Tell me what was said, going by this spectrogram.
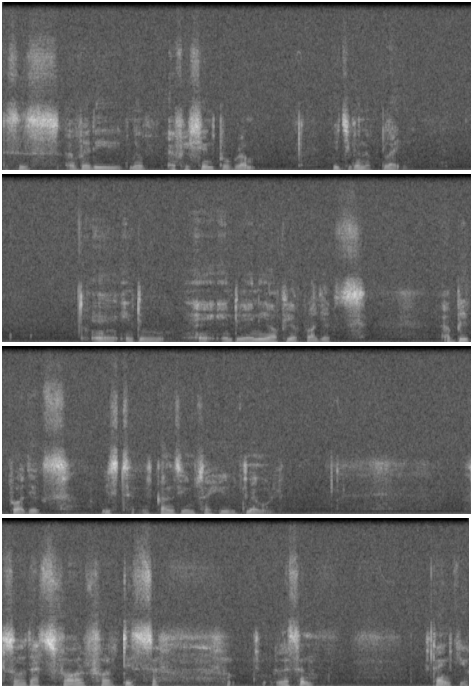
this is a very efficient program which you can apply uh, into uh, into any of your projects. Uh, big projects which consumes a huge memory. So that's all for this uh, lesson. Thank you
